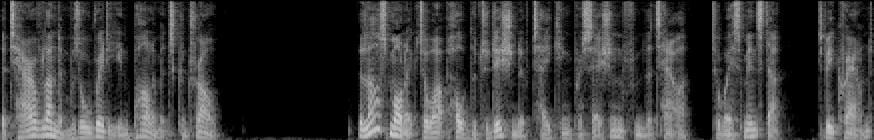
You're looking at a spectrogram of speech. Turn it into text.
the Tower of London was already in Parliament's control. The last monarch to uphold the tradition of taking procession from the Tower to Westminster to be crowned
